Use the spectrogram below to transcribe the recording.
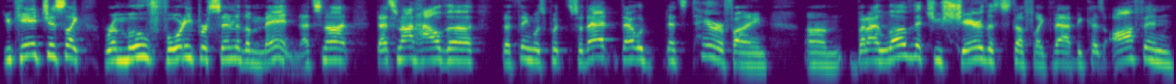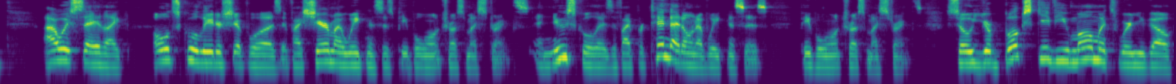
you can't just like remove 40% of the men. That's not, that's not how the, the thing was put. So that, that would, that's terrifying. Um, but I love that you share the stuff like that because often I always say like, Old school leadership was if I share my weaknesses, people won't trust my strengths. And new school is if I pretend I don't have weaknesses, people won't trust my strengths. So your books give you moments where you go,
